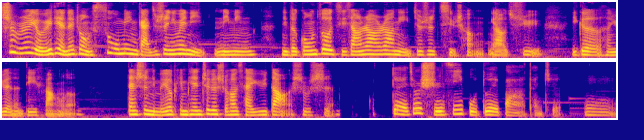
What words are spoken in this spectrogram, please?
是不是有一点那种宿命感？就是因为你明明你的工作即将让让你就是启程要去一个很远的地方了，但是你们又偏偏这个时候才遇到，是不是？对，就是时机不对吧？感觉，嗯，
